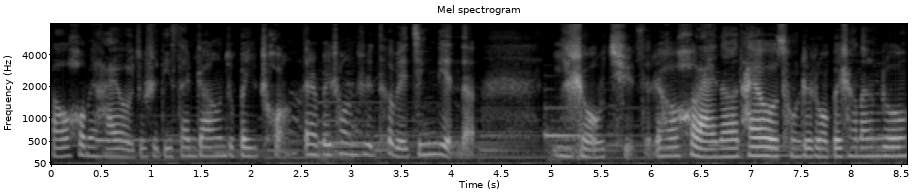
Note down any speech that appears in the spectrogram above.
然后后面还有就是第三章就悲怆，但是悲怆是特别经典的一首曲子。然后后来呢，他又从这种悲伤当中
